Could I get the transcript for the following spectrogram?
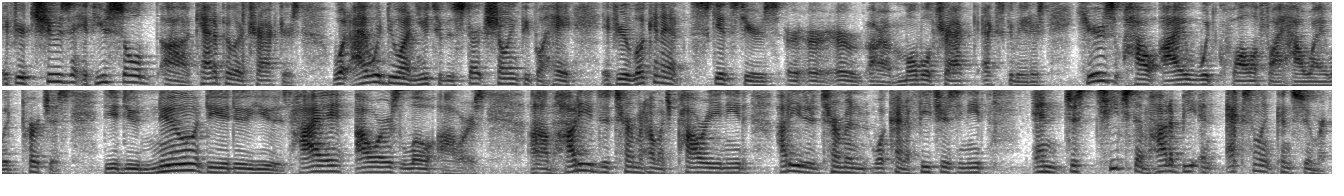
If you're choosing, if you sold uh, Caterpillar tractors, what I would do on YouTube is start showing people, hey, if you're looking at skid steers or, or, or uh, mobile track excavators, here's how I would qualify how I would purchase. Do you do new? Do you do used? High hours, low hours? Um, how do you determine how much power you need? How do you determine what kind of features you need? And just teach them how to be an excellent consumer.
